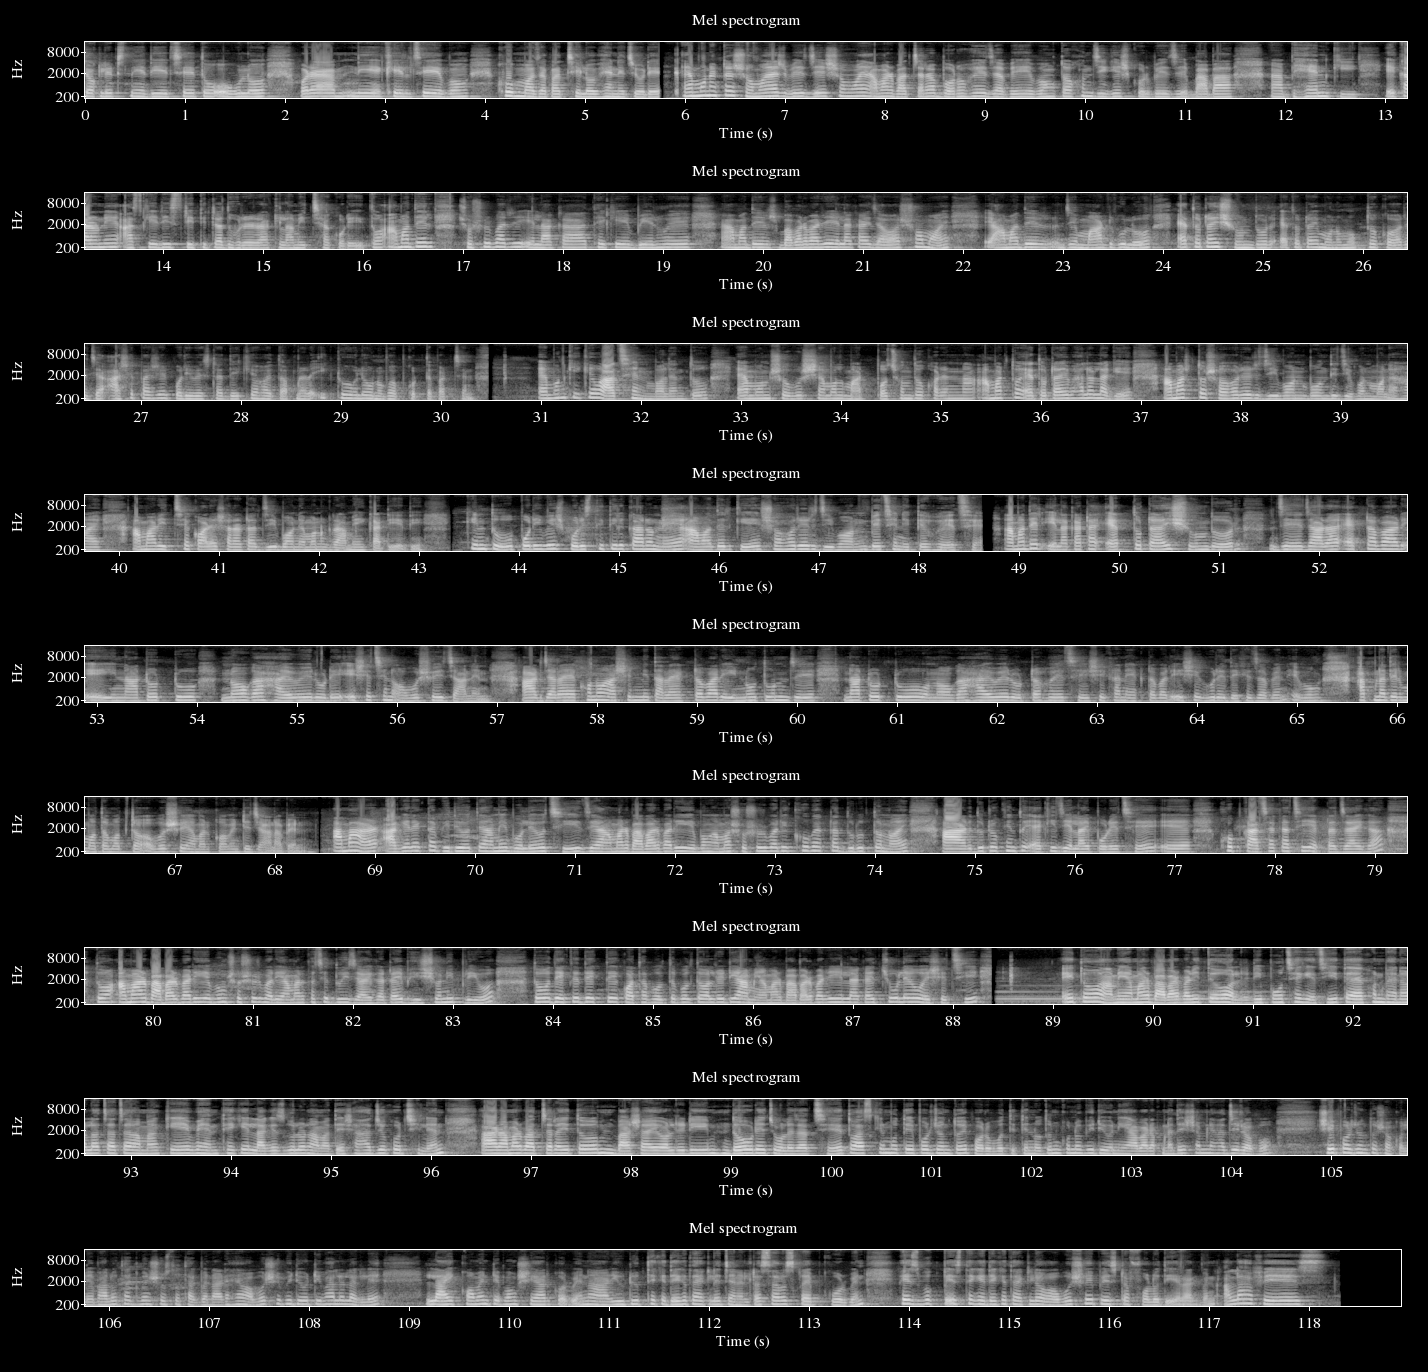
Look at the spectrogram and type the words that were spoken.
চকলেটস নিয়ে দিয়েছে, তো ওগুলো ওরা নিয়ে খেলছে এবং খুব মজা পাচ্ছিল ভ্যানে চড়ে। এমন একটা সময় আসবে যে সময় আমার বাচ্চারা বড় হয়ে যাবে এবং তখন জিজ্ঞেস করবে যে, বাবা ভ্যান কি? এ কারণে আজকের এই স্মৃতিটা ধরে রাখলাম ইচ্ছা করেই। তো আমাদের শ্বশুরবাড়ির এলাকা থেকে বের হয়ে আমাদের বাবার বাড়ির এলাকায় যাওয়ার সময় আমাদের যে মাঠগুলো এতটাই সুন্দর, এতটাই মনোমুগ্ধকর যে আশেপাশের পরিবেশটা দেখে হয়তো আপনারা একটু হলেও অনুভব করতে পারছেন। এমন কি কেউ আছেন বলেন তো? এমন সবুজ শ্যামল মাঠ পছন্দ করেন না। আমার তো এতটাই ভালো লাগে। আমার তো শহরের জীবন বন্দি জীবন মনে হয়। আমার ইচ্ছে করে সারাটা জীবন এমন গ্রামেই কাটিয়ে দিই। কিন্তু পরিবেশ পরিস্থিতির কারণে আমাদেরকে শহরের জীবন বেছে নিতে হয়েছে। আমাদের এলাকাটা এতটাই সুন্দর যে যারা একটাবার এই নাটোর টু নওগাঁ হাইওয়ে রোডে এসেছেন অবশ্যই জানেন। আর যারা এখনও আসেননি, তারা একটাবার এই নতুন যে নাটোর টু নওগাঁ হাইওয়ে রোডটা হয়েছে, সেখানে একটাবার এসে ঘুরে দেখে যাবেন এবং আপনাদের মতামতটা অবশ্যই আমার কমেন্টে জানাবেন। আমার আগের একটা ভিডিওতে আমি বলেওছি যে আমার বাবার বাড়ি এবং আমার শ্বশুর বাড়ি খুব একটা দূরত্ব নয়, আর দুটো কিন্তু একই জেলায় পড়েছে খুব কাছাকাছি একটা জায়গা। তো আমার বাবার বাড়ি এবং শ্বশুর বাড়ি আমার কাছে দুই জায়গাটাই ভীষণই প্রিয়। তো দেখতে দেখতে, কথা বলতে বলতে অলরেডি আমি আমার বাবার বাড়ির এলাকায় চলেও এসেছি। এই তো আমি আমার বাবার বাড়িতেও অলরেডি পৌঁছে গেছি। তো এখন ভ্যানওয়ালা চাচা আমাকে ভ্যান থেকে লাগেজগুলো নামাতে সাহায্য করছিলেন। আর আমার বাচ্চারাই তো বাসায় অলরেডি দৌড়ে চলে যাচ্ছে। তো আজকের মতো এ পর্যন্তই। পরবর্তীতে নতুন কোনো ভিডিও নিয়ে আবার আপনাদের সামনে হাজির হব। সেই পর্যন্ত সকলে ভালো থাকবেন, সুস্থ থাকবেন। আর হ্যাঁ অবশ্যই ভিডিওটি ভালো লাগলে লাইক কমেন্ট এবং শেয়ার করবেন। আর ইউটিউব থেকে দেখে থাকলে চ্যানেলটা সাবস্ক্রাইব করবেন। ফেসবুক পেজ থেকে দেখে থাকলে অবশ্যই পেজটা ফলো দিয়ে রাখবেন। আল্লাহ হাফেজ।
